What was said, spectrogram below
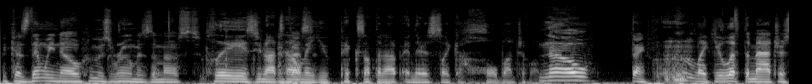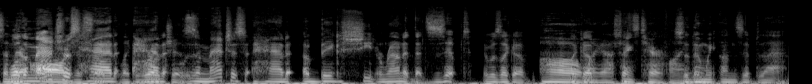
because then we know whose room is the most. Please do not tell me you pick something up and there's like a whole bunch of them. No, thankfully. like you lift the mattress and Well, the mattress had, like, like had roaches. the mattress had a big sheet around it that zipped. It was like a Oh like a my gosh, thing. that's terrifying, So then we unzipped that,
